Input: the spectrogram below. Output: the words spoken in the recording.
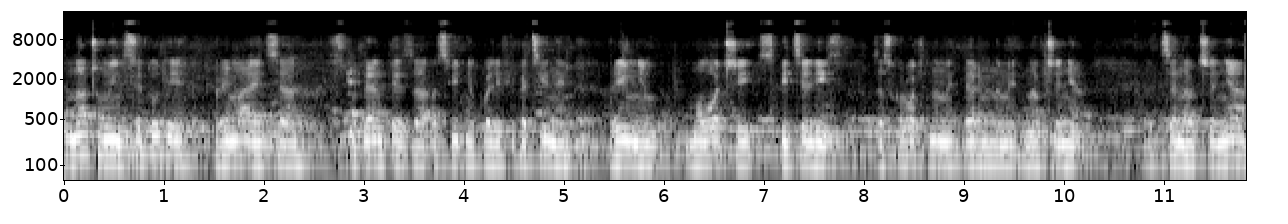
У нашому інституті приймаються студенти за освітньо-кваліфікаційним рівнем молодший спеціаліст за скороченими термінами навчання. Це навчання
